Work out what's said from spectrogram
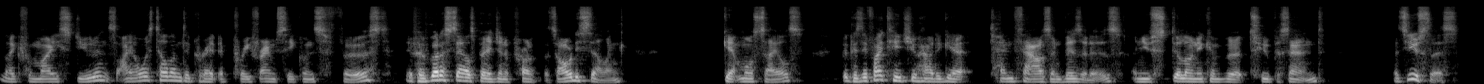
like for my students, I always tell them to create a pre-frame sequence first. If they've got a sales page and a product that's already selling, get more sales. Because if I teach you how to get 10,000 visitors and you still only convert 2%, that's useless.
